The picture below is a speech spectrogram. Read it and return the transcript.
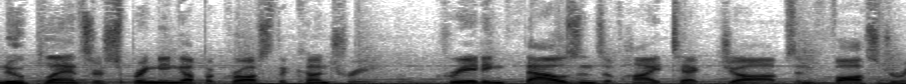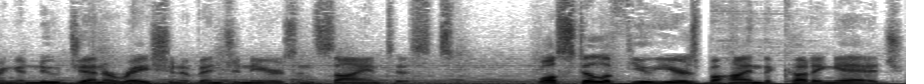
New plants are springing up across the country, creating thousands of high-tech jobs and fostering a new generation of engineers and scientists. While still a few years behind the cutting edge,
